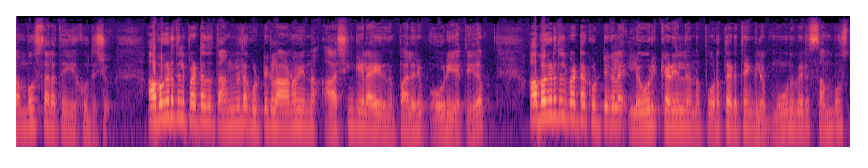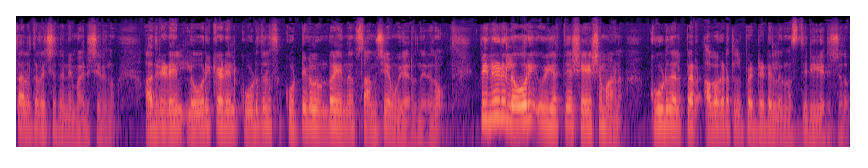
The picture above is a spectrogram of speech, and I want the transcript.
സംഭവ സ്ഥലത്തേക്ക് കുതിച്ചു. അപകടത്തിൽപ്പെട്ടത് തങ്ങളുടെ കുട്ടികളാണോ എന്ന ആശങ്കയിലായിരുന്നു പലരും ഓടിയെത്തിയത്. അപകടത്തിൽപ്പെട്ട കുട്ടികളെ ലോറിക്കടിയിൽ നിന്ന് പുറത്തെടുത്തെങ്കിലും മൂന്ന് പേര് സംഭവ സ്ഥലത്ത് വെച്ച് തന്നെ മരിച്ചിരുന്നു. അതിനിടയിൽ ലോറിക്കടിയിൽ കൂടുതൽ കുട്ടികളുണ്ടോ എന്നും സംശയം ഉയർന്നിരുന്നു. പിന്നീട് ലോറി ഉയർത്തിയ ശേഷമാണ് കൂടുതൽ പേർ അപകടത്തിൽപ്പെട്ടിട്ടില്ലെന്ന് സ്ഥിരീകരിച്ചത്.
